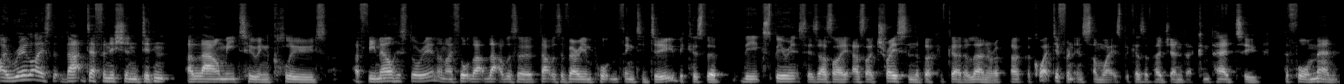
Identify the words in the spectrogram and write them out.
I realized that that definition didn't allow me to include a female historian, and I thought that that was a that was a very important thing to do because the the experiences as I as I trace in the book of Gerda Lerner are, are quite different in some ways because of her gender compared to the four men.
